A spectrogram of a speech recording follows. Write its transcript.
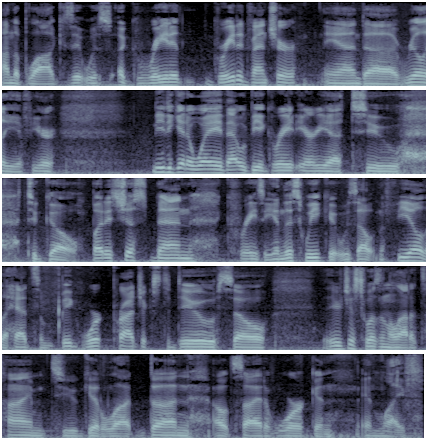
on the blog because it was a great, great adventure, and uh, really, if you're need to get away, that would be a great area to to go. But it's just been crazy. And this week it was out in the field. I had some big work projects to do, so there just wasn't a lot of time to get a lot done outside of work and, and life.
